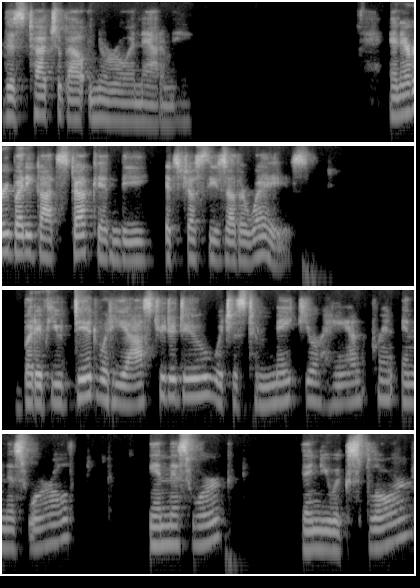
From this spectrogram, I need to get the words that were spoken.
this touch about neuroanatomy. And everybody got stuck in the, it's just these other ways. But if you did what he asked you to do, which is to make your handprint in this world, in this work, then you explore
